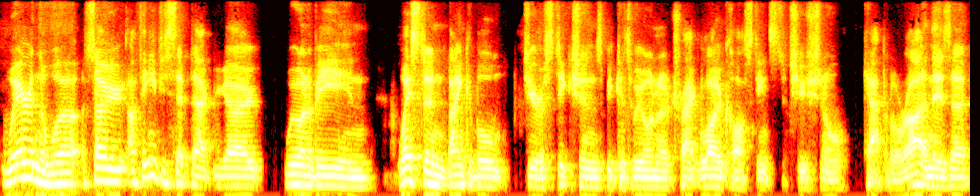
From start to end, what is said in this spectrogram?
where in the world? So I think if you step back and go, we want to be in Western bankable jurisdictions because we want to attract low cost institutional capital, right? And there's a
